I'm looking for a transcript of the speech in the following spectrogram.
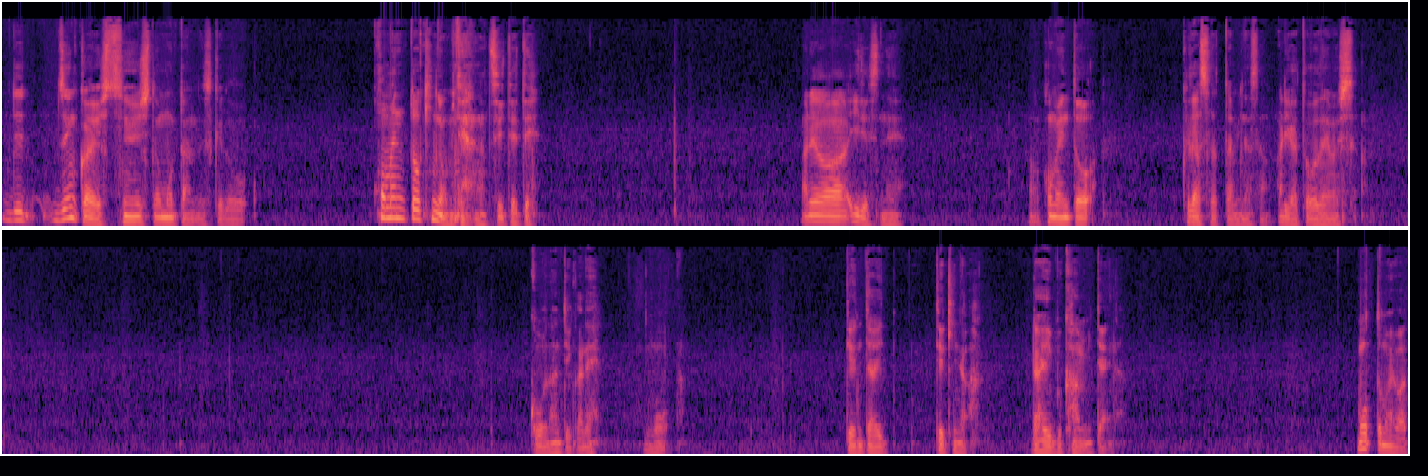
で前回出演して思ったんですけどコメント機能みたいなのがついてて。あれはいいですね。コメントくださった皆さんありがとうございました。こうなんていうかねもう現代的なライブ感みたいな。もっと前は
